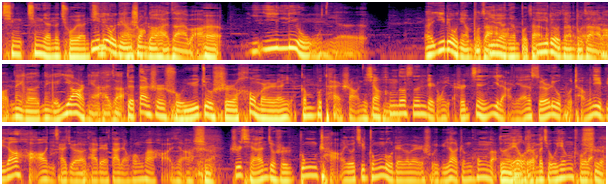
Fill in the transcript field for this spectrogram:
青青年的球员一六年双双德还在吧？呃，一一六年，呃，一六年不在了，一六年不在了，一六年不在了。那个那个一二年还在，对，但是属于就是后面的人也跟不太上。你像亨德森这种，也是近一两年随着利物浦成绩比较好，你才觉得他这个大将风范好一些啊。是之前就是中场，尤其中路这个位置属于比较真空的，对没有什么球星出来。是，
